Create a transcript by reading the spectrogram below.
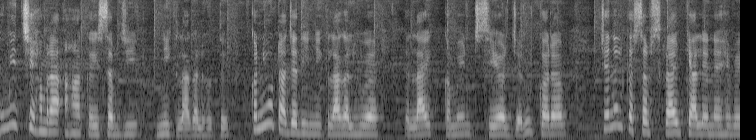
उम्मीद छै हमरा अहाँके ई सब्ज़ी नीक लागल होतै। कनियोटा यदि निक लागल हुए तऽ लाइक, कमेंट, शेयर ज़रूर करब। चैनल के सब्सक्राइब क्या लेने हेबै,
